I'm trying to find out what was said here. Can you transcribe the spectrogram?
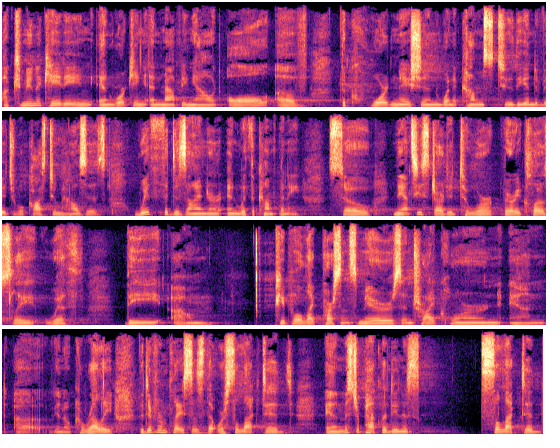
uh, communicating and working and mapping out all of the coordination when it comes to the individual costume houses with the designer and with the company. So Nancy started to work very closely with the um, people like Parsons-Meares and Tricorne and uh, you know Carelli, the different places that were selected, and Mr. Pakledinaz selected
